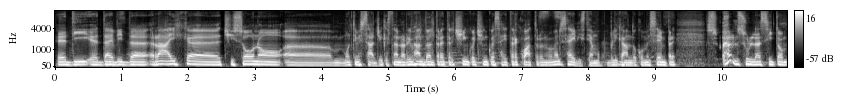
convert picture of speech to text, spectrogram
eh, di eh, David Reich. Eh, ci sono eh, molti messaggi che stanno arrivando al 335 5634 96, li stiamo pubblicando come sempre su, sul sito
